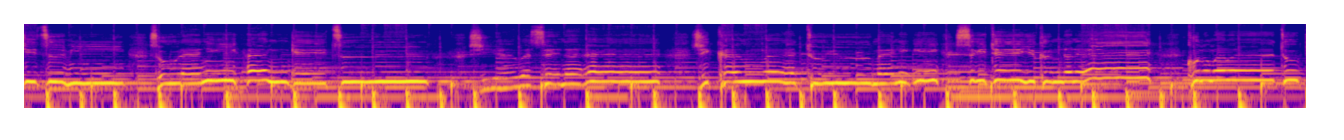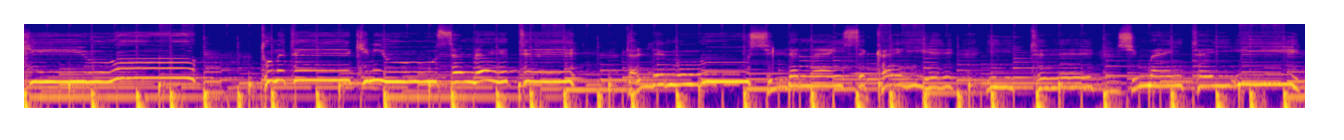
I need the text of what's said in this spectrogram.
沈み空に半月。幸せな時間はあっという間に過ぎてゆくんだね。このまま時を止めて君をさらげて誰も知らない世界へ。っていい。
